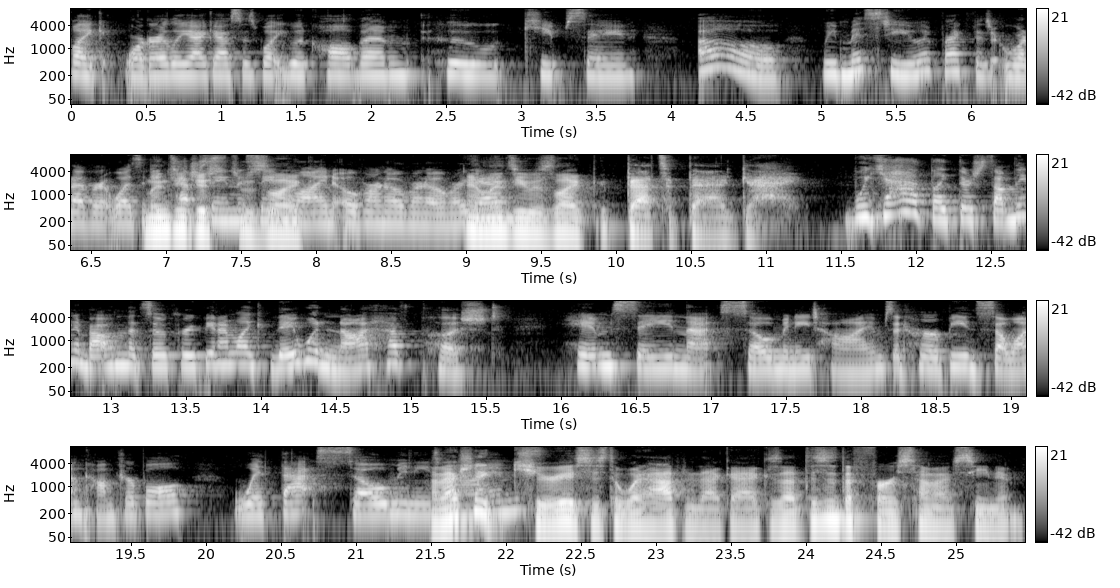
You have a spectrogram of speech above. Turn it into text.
like, orderly, I guess is what you would call them, who keeps saying, Oh, we missed you at breakfast, or whatever it was. And Lindsay he kept saying the same like- line over and over and over again. And Lindsay was like, "That's a bad guy." Well, yeah, like there's something about him that's so creepy. And I'm like, they would not have pushed him saying that so many times and her being so uncomfortable with that so many I'm times. actually curious as to what happened to that guy because this is the first time I've seen him.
